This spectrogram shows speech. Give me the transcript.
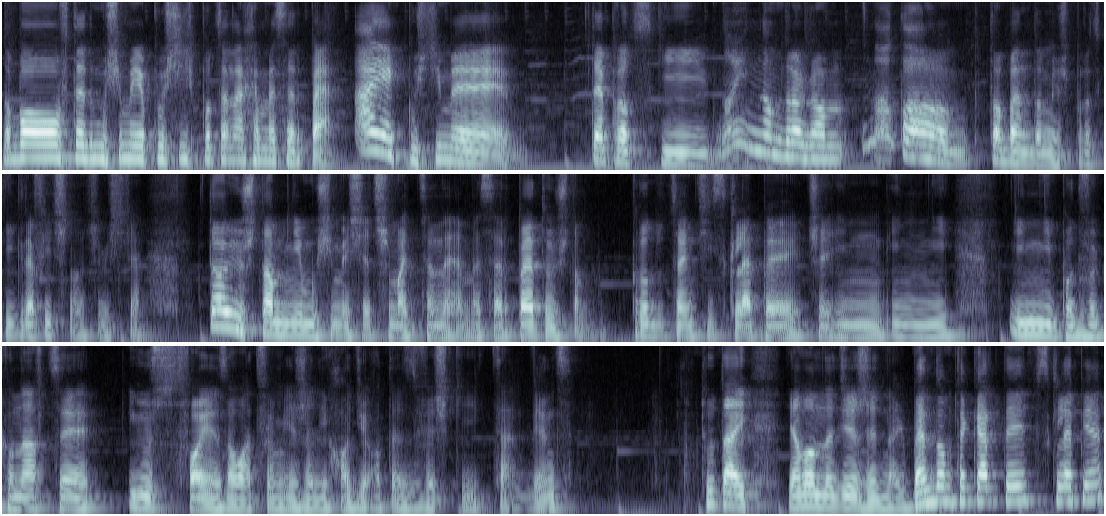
no bo wtedy musimy je puścić po cenach MSRP. A jak puścimy te procki, no inną drogą, no to, to będą już procki graficzne oczywiście. To już tam nie musimy się trzymać ceny MSRP, to już tam producenci, sklepy czy in, inni, inni podwykonawcy już swoje załatwią, jeżeli chodzi o te zwyżki cen, więc Tutaj ja mam nadzieję, że jednak będą te karty w sklepie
